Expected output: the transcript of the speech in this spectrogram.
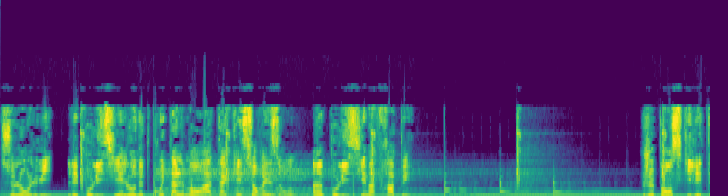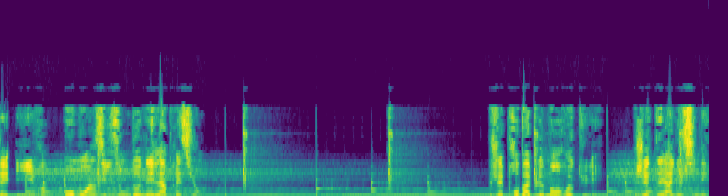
Selon lui, les policiers l'ont brutalement attaqué sans raison, un policier m'a frappé. Je pense qu'il était ivre, au moins ils ont donné l'impression. J'ai probablement reculé. J'étais halluciné.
